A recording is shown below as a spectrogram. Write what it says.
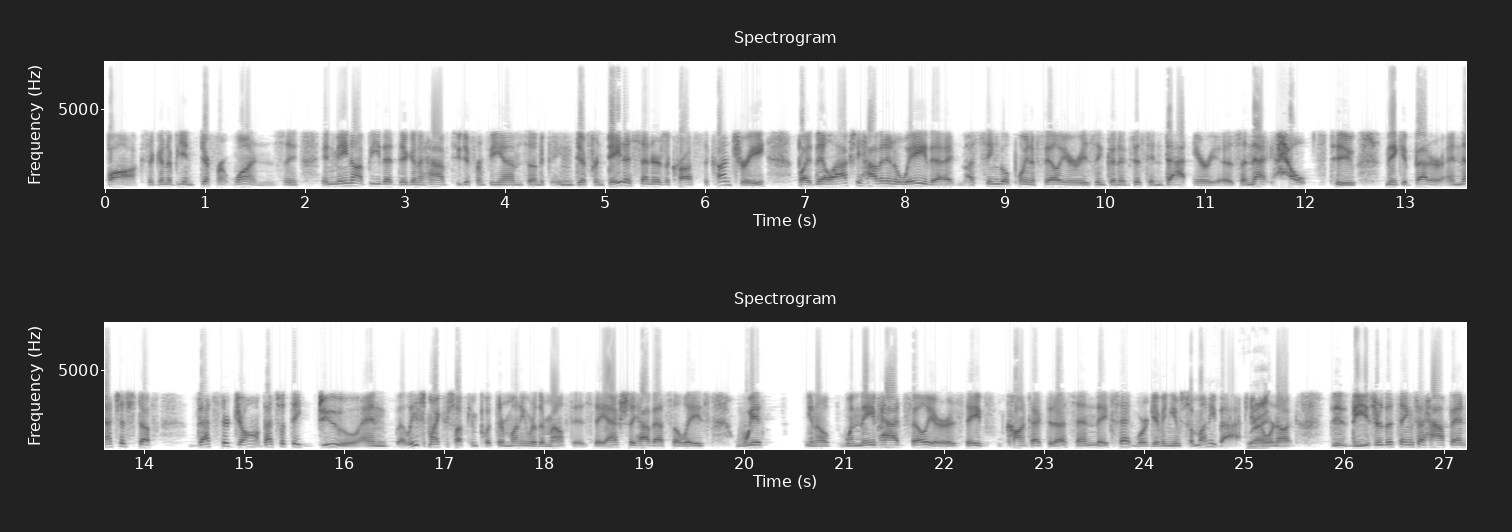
box. They're going to be in different ones. It, it may not be that they're going to have two different VMs in different data centers across the country, but they'll actually have it in a way that a single point of failure isn't going to exist in that areas, and that helps to make it better. And that's just stuff. That's their job. That's what they do. And at least Microsoft can put their money where their mouth is. They actually have SLAs with you know, when they've had failures, they've contacted us and they've said, we're giving you some money back. You right. know, we're not, th- these are the things that happen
